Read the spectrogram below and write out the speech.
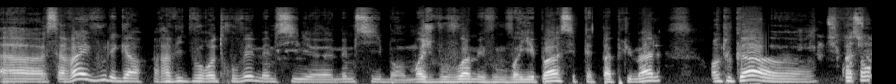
Euh, ça va et vous les gars? Ravi de vous retrouver, même si, euh, même si, bon, moi je vous vois mais vous me voyez pas, c'est peut-être pas plus mal. En tout cas, euh, content,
